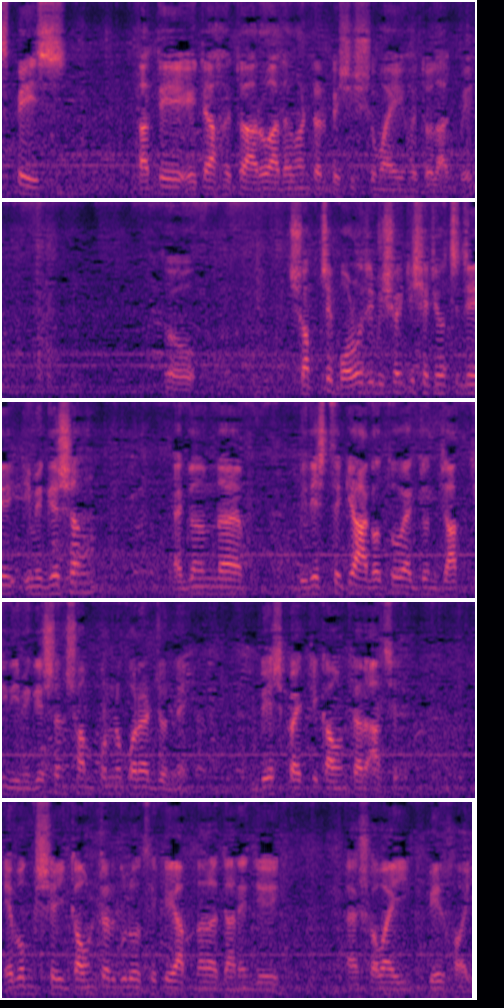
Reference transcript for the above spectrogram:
স্পেস তাতে এটা হয়তো আরও আধা ঘণ্টার বেশি সময় হয়তো লাগবে। তো সবচেয়ে বড় যে বিষয়টি, সেটি হচ্ছে যে ইমিগ্রেশন, একজন বিদেশ থেকে আগত একজন যাত্রীর ইমিগ্রেশন সম্পন্ন করার জন্য বেশ কয়েকটি কাউন্টার আছে এবং সেই কাউন্টারগুলো থেকে আপনারা জানেন যে সবাই বের হয়।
